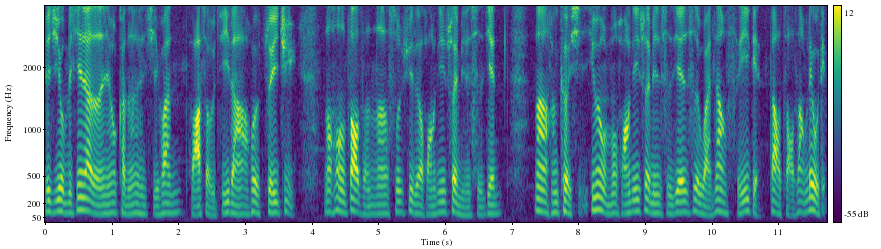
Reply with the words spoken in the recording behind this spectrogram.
尤其我们现在的人有可能很喜欢划手机啦，或者追剧，然后造成呢失去了黄金睡眠时间。那很可惜，因为我们黄金睡眠时间是晚上十一点到早上六点。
